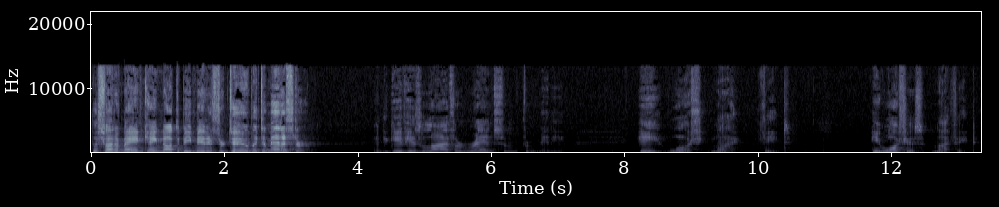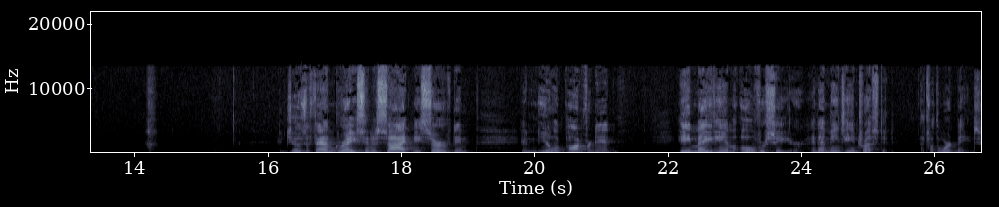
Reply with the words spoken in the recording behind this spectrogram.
The Son of Man came not to be ministered to, but to minister, and to give his life a ransom for many. He washed my feet. He washes my feet. And Joseph found grace in his sight, and he served him. And you know what Potiphar did? He made him overseer, and that means he entrusted. That's what the word means.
